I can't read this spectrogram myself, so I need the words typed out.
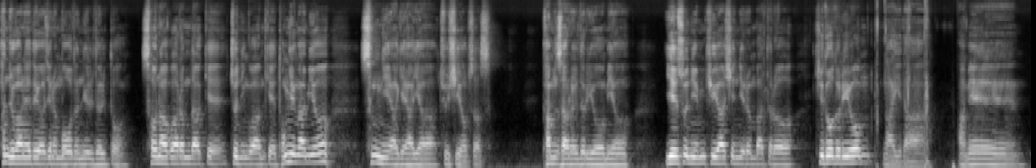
한 주간에 되어지는 모든 일들도 선하고 아름답게 주님과 함께 동행하며 승리하게 하여 주시옵소서. 감사를 드리오며 예수님 귀하신 이름 받들어 기도드리옵나이다. 아멘.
